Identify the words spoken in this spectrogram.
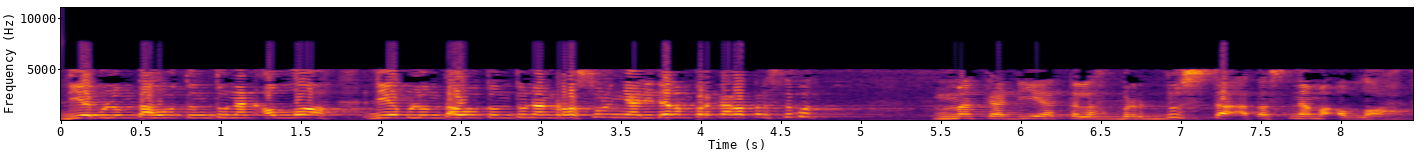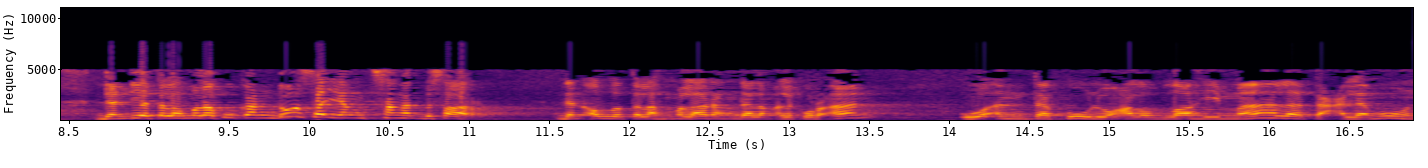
dia belum tahu tuntunan Allah, dia belum tahu tuntunan Rasulnya di dalam perkara tersebut, maka dia telah berdusta atas nama Allah. Dan dia telah melakukan dosa yang sangat besar. Dan Allah telah melarang dalam Al-Qur'an wa antakulu 'ala Allahi ma la ta'lamun.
